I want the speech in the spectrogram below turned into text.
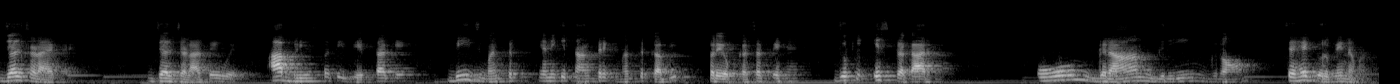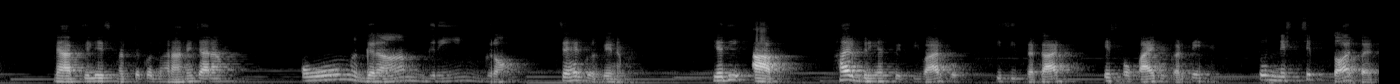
जल चढ़ाया करें। जल चढ़ाते हुए आप बृहस्पति देवता के बीज मंत्र, यानी कि तांत्रिक मंत्र का भी प्रयोग कर सकते हैं, जो कि इस प्रकार है। ओम ग्राम ग्रीम ग्रौम सह गुरुवे नमः। मैं आपके लिए इस मंत्र को दोहराने जा रहा हूँ। ओम ग्राम ग्रीम ग्रौम सह गुरुवे नमः। यदि आप हर बृहस्पतिवार को इसी प्रकार इस उपाय को करते हैं तो निश्चित तौर पर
